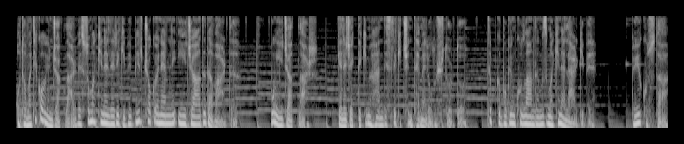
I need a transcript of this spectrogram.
otomatik oyuncaklar ve su makineleri gibi birçok önemli icadı da vardı. Bu icatlar gelecekteki mühendislik için temel oluşturdu. Tıpkı bugün kullandığımız makineler gibi. Büyük usta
